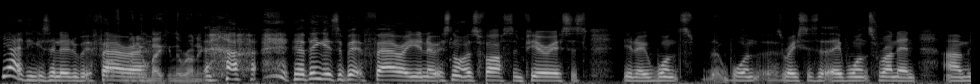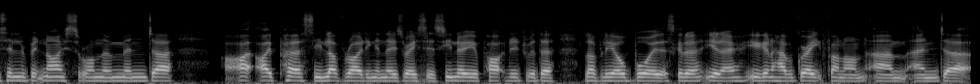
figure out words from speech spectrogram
Yeah, I think it's a little bit Apart fairer. when you're making the running. I think it's a bit fairer. You know, it's not as fast and furious as you know once one races that they've once run in. Um, it's a little bit nicer on them, and uh, I, I personally love riding in those races. You know, you're partnered with a lovely old boy that's gonna, you know, you're gonna have a great fun on, um, and uh,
